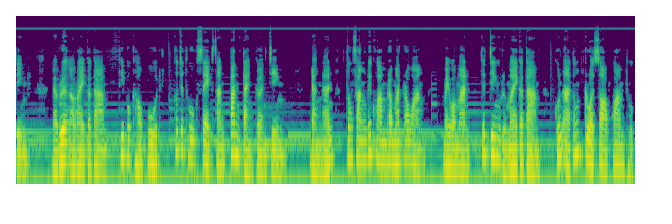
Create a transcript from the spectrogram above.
จริง และเรื่องอะไรก็ตามที่พวกเขาพูดก็จะถูกเสกสรรปั้นแต่งเกินจริง ดังนั้นจงฟังด้วยความระมัดระวัง ไม่ว่ามันจะจริงหรือไม่ก็ตาม คุณอาจต้องตรวจสอบความถูก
